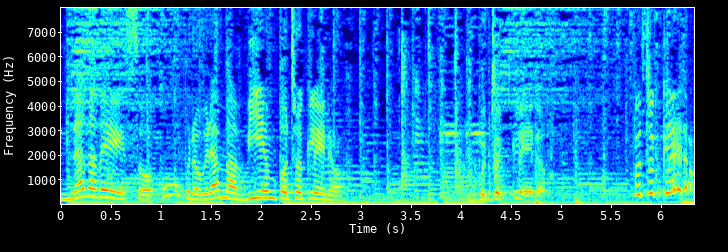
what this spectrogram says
Nada de eso, un programa bien pochoclero. Pochoclero. Pochoclero.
